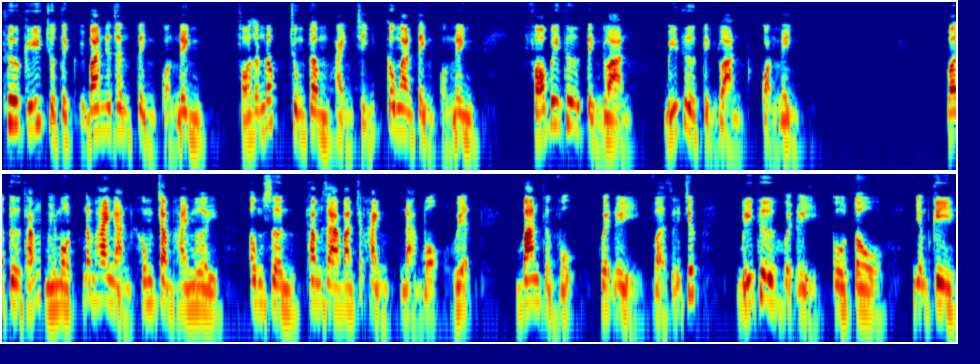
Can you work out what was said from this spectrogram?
Thư ký Chủ tịch Ủy ban Nhân dân tỉnh Quảng Ninh, Phó Giám đốc Trung tâm Hành chính Công an tỉnh Quảng Ninh, Phó Bí thư tỉnh đoàn, Bí thư tỉnh đoàn Quảng Ninh. Và từ tháng 11 năm 2020, ông Sơn tham gia Ban chấp hành Đảng Bộ huyện, Ban Thường vụ huyện ủy và giữ chức Bí thư huyện ủy Cô Tô nhiệm kỳ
